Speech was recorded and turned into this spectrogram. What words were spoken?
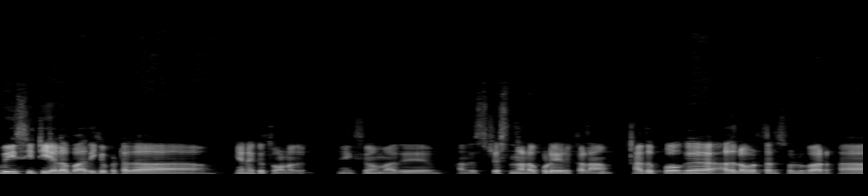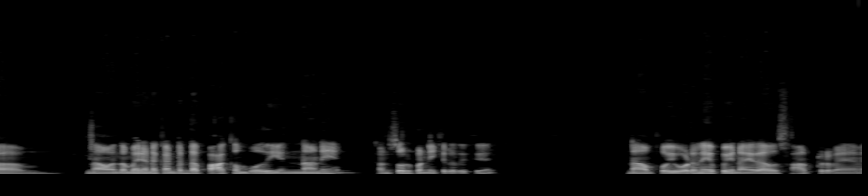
ஒபிசிட்டியால் பாதிக்கப்பட்டதா எனக்கு தோணுது. மேக்ஸிமம் அது அந்த ஸ்ட்ரெஸ்னால கூட இருக்கலாம். அது போக அதில் ஒருத்தர் சொல்லுவார் நான் அந்த மாதிரியான கண்டென்ட்டை பார்க்கும்போது என்னானே கன்சோல் பண்ணிக்கிறதுக்கு நான் போய் உடனே போய் நான் ஏதாவது சாப்பிட்ருவேன்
